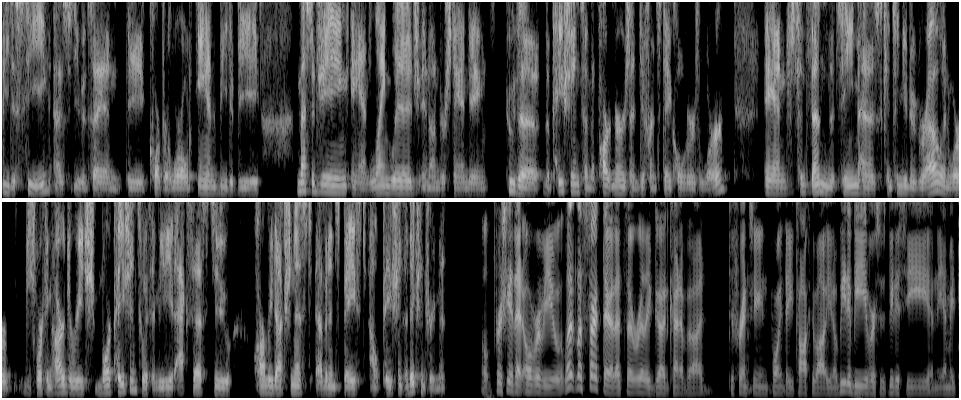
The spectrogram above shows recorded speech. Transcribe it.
B2C, as you would say in the corporate world, and B2B messaging and language and understanding who the the patients and the partners and different stakeholders were. And since then the team has continued to grow and we're just working hard to reach more patients with immediate access to harm reductionist evidence-based outpatient addiction treatment. Well appreciate that overview. Let, us start there. That's a really good kind of a differentiating point that you talked about you know b2b versus b2c and the mat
